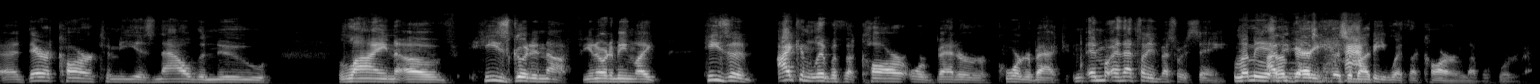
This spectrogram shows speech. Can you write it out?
uh, Derek Carr to me is now the new line of he's good enough. You know what I mean? Like he's a I can live with a Carr or better quarterback, and and, and that's not even the best way of saying it. Let me, I'd let be me very this about happy with a Carr level quarterback.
